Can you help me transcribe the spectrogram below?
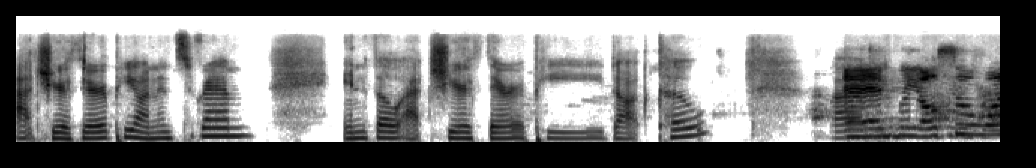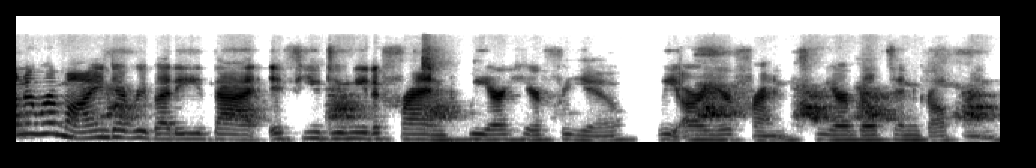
at Sheer Therapy on Instagram, info at sheertherapy.co. And we also want to remind everybody that if you do need a friend, we are here for you. We are your friends. We are built in girlfriends.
